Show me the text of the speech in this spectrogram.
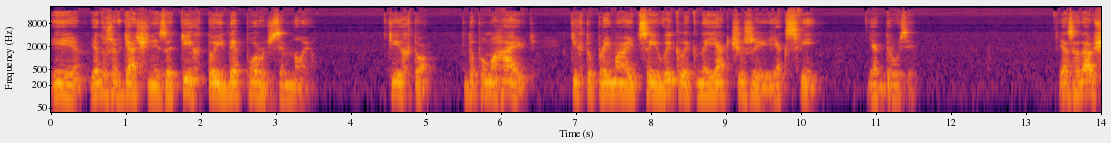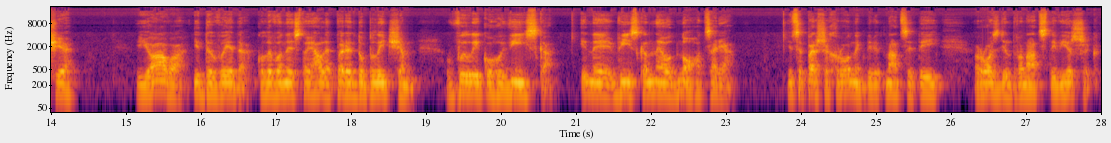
І я дуже вдячний за ті, хто йде поруч зі мною, ті, хто допомагають, ті, хто приймають цей виклик не як чужий, як свій, як друзі. Я згадав ще Йоава і Давида, коли вони стояли перед обличчям великого війська, і не війська не одного царя. І це перший хроник, 19 розділ, 12 віршик.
